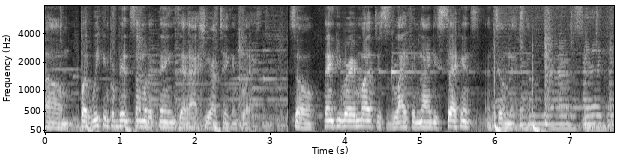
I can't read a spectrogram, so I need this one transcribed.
Um, but we can prevent some of the things that actually are taking place. So thank you very much. This is Life in 90 Seconds. Until next time.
